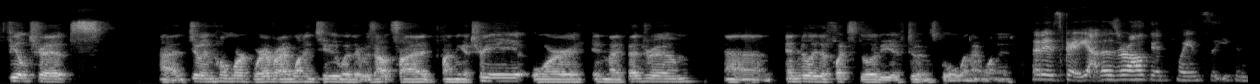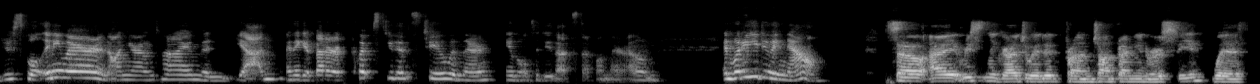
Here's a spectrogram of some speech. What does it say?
field trips, uh, doing homework wherever I wanted to, whether it was outside climbing a tree or in my bedroom, um, and really the flexibility of doing school when I wanted. That is great. Yeah, those are all good points that you can do school anywhere and on your own time. And yeah, I think it better equips students too when they're able to do that stuff on their own. And what are you doing now? So I recently graduated from John Brown University with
